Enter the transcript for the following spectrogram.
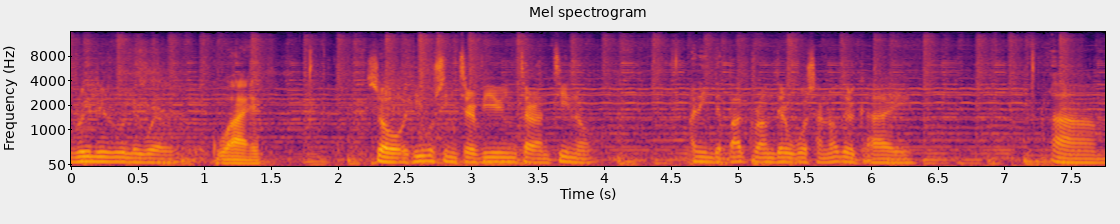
really, really well. Why? So he was interviewing Tarantino, and in the background there was another guy um,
